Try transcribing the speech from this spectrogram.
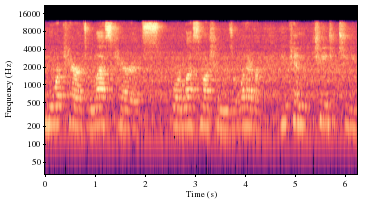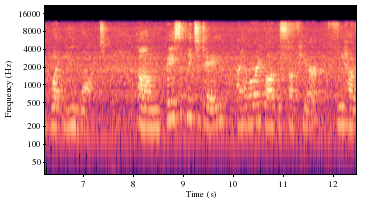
more carrots or less carrots or less mushrooms or whatever, you can change it to what you want. Um, basically today, I have already got the stuff here. We have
